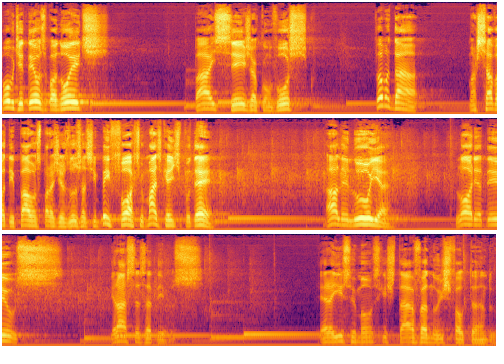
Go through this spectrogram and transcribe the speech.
Povo de Deus, boa noite. Paz seja convosco. Vamos dar uma salva de palmas para Jesus assim, bem forte, o mais que a gente puder. Aleluia. Glória a Deus. Graças a Deus. Era isso, irmãos, que estava nos faltando.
